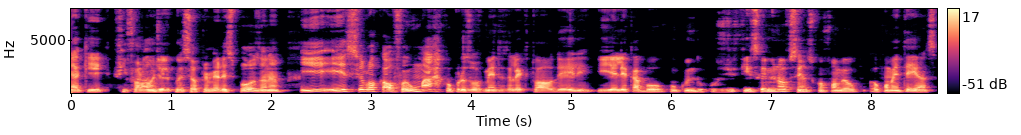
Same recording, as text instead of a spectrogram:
aqui, enfim, foi lá onde ele conheceu a primeira esposa, né? E esse local foi um marco para o desenvolvimento intelectual dele e ele acabou concluindo o curso de Física em 1900, conforme eu, eu comentei antes.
